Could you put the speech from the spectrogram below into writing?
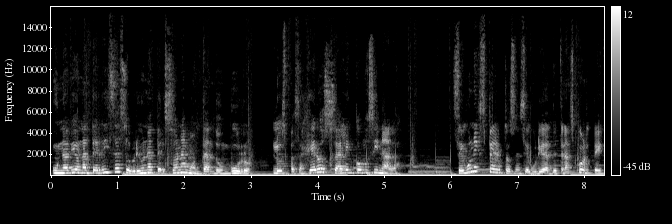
un avión aterriza sobre una persona montando un burro. Los pasajeros salen como si nada. Según expertos en seguridad de transporte,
